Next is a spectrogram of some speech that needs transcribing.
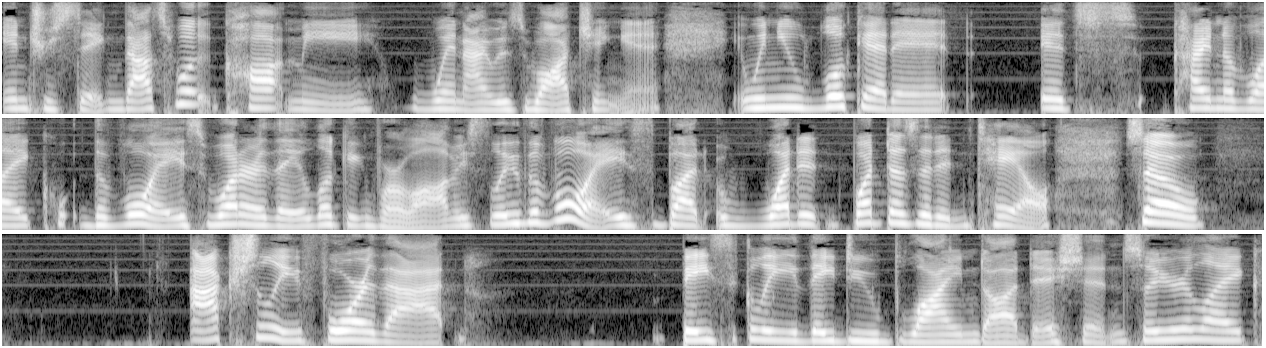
interesting. That's what caught me when I was watching it. When you look at it, it's kind of like the voice. What are they looking for? Well, obviously the voice, but what it what does it entail? So actually for that basically they do blind audition. So you're like,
